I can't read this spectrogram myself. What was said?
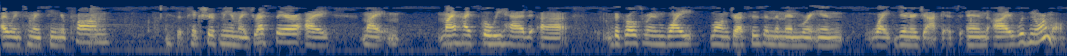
I went to my senior prom. There's a picture of me in my dress there. I my my high school we had uh, the girls were in white long dresses and the men were in white dinner jackets, and I was normal.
